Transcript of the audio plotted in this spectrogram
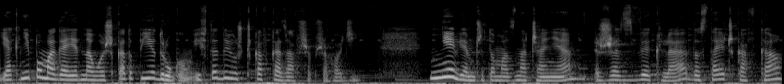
Jak nie pomaga jedna łyżka, to piję drugą i wtedy już czkawka zawsze przechodzi. Nie wiem, czy to ma znaczenie, że zwykle dostaję czkawkę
